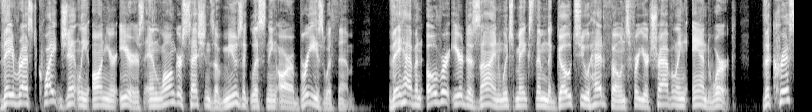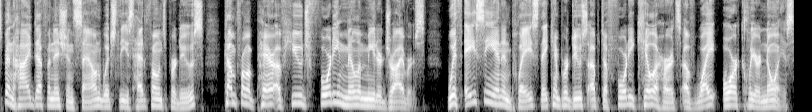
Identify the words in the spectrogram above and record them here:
They rest quite gently on your ears, and longer sessions of music listening are a breeze with them. They have an over ear design which makes them the go to headphones for your traveling and work. The crisp and high definition sound which these headphones produce come from a pair of huge 40 millimeter drivers. With ACN in place, they can produce up to 40 kilohertz of white or clear noise.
